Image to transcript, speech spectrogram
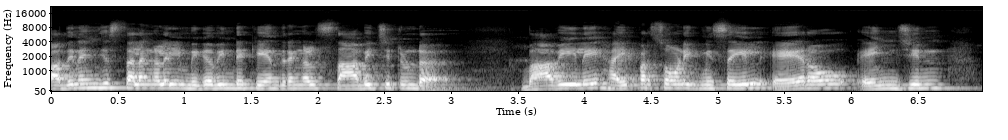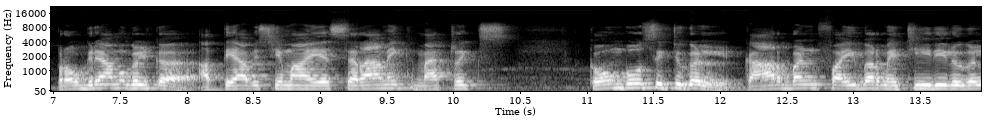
പതിനഞ്ച് സ്ഥലങ്ങളിൽ മികവിന്റെ കേന്ദ്രങ്ങൾ സ്ഥാപിച്ചിട്ടുണ്ട്. ഭാവിയിലെ ഹൈപ്പർസോണിക് മിസൈൽ എയറോ എഞ്ചിൻ പ്രോഗ്രാമുകൾക്ക് അത്യാവശ്യമായ സെറാമിക് മാട്രിക്സ് കോമ്പോസിറ്റുകൾ കാർബൺ ഫൈബർ മെറ്റീരിയലുകൾ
